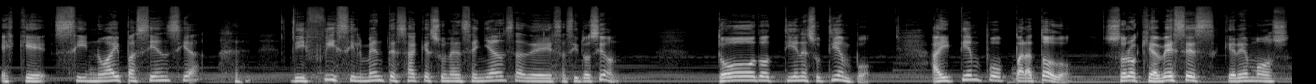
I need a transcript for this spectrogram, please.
es que si no hay paciencia, difícilmente saques una enseñanza de esa situación. Todo tiene su tiempo hay tiempo para todo, solo que a veces queremos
